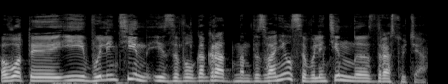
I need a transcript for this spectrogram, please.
Вот, и, и Валентин из Волгограда нам дозвонился. Валентин, э, здравствуйте.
